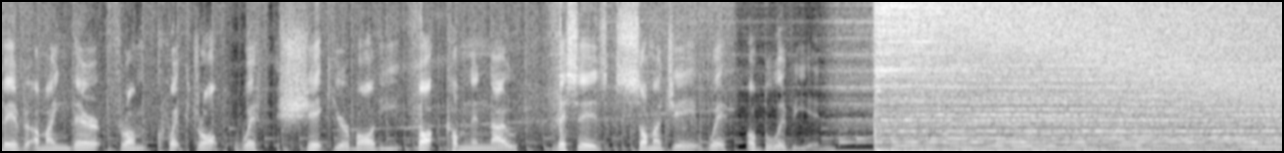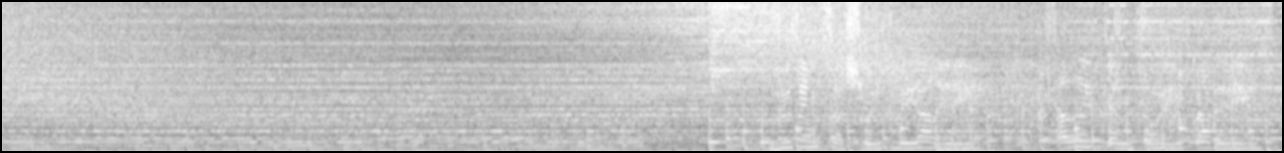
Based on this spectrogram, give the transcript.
Favourite of mine there from Quick Drop with Shake Your Body. But coming in now, this is Summer J with Oblivion. Losing touch with reality. I fell again for your gravity.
